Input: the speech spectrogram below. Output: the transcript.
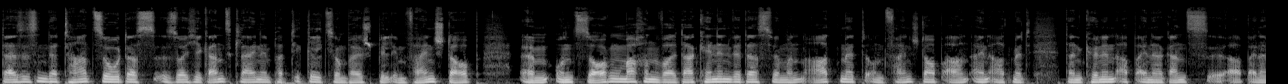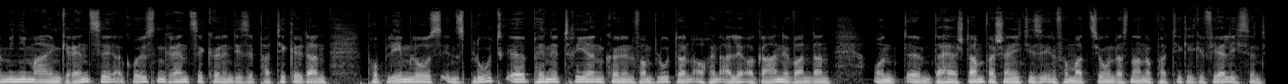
Da ist es in der Tat so, dass solche ganz kleinen Partikel, zum Beispiel im Feinstaub, ähm, uns Sorgen machen, weil da kennen wir das, wenn man atmet und Feinstaub einatmet, dann können ab einer ganz, äh, ab einer minimalen Grenze, Größengrenze, können diese Partikel dann problemlos ins Blut äh, penetrieren, können vom Blut dann auch in alle Organe wandern und ähm, daher stammt wahrscheinlich diese Information, dass Nanopartikel gefährlich sind.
